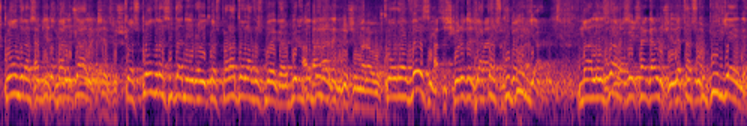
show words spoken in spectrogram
Σκόνδρας εκεί το στιγμή παλικάρι. τους άλλαξε τους. Και ο Σκόνδρας ήταν ηρωικός παρά το λάθος που έκανε. Πήρε τον Απαράδεκτος πέναλτι. σήμερα ο Κοροβέζης Από τις χειρότερες για τα εμφανίσεις του σκουπίδια. Μαλεζάς Κοροβέζης ήταν καλός, για είδες, τα λοιπόν. σκουπίδια είναι.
